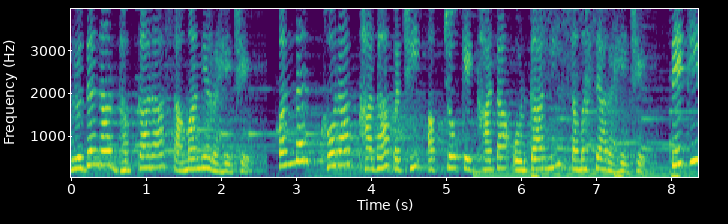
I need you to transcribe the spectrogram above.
હૃદયના ધબકારા સામાન્ય રહે છે. પંદર, ખોરાક ખાધા પછી અપચો કે ખાટા ઓડકારની સમસ્યા રહે છે. તેથી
